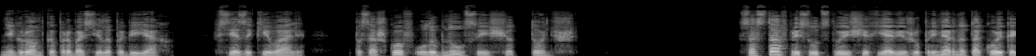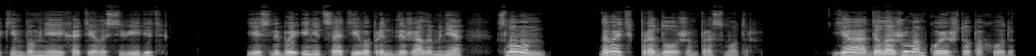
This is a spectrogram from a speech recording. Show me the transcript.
Негромко пробасила побияху. Все закивали. Пасашков улыбнулся еще тоньше. Состав присутствующих я вижу примерно такой, каким бы мне и хотелось видеть, если бы инициатива принадлежала мне. Словом, давайте продолжим просмотр. Я доложу вам кое-что по ходу,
